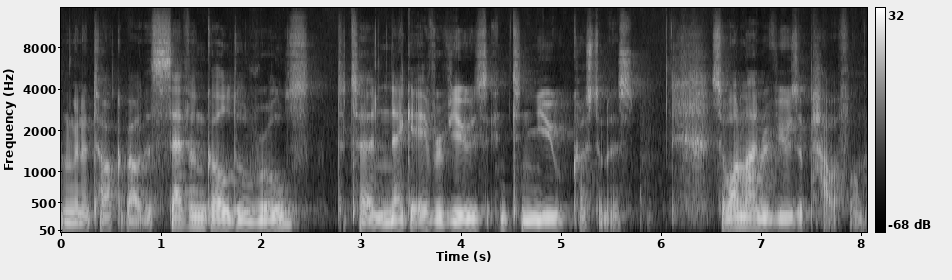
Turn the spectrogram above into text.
I'm going to talk about the seven golden rules to turn negative reviews into new customers. So, online reviews are powerful.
